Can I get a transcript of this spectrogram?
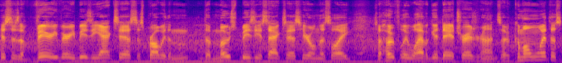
this is a very very busy access. It's probably the the most busiest access here on this lake. So hopefully we'll have a good day of treasure hunt. So come on with us.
